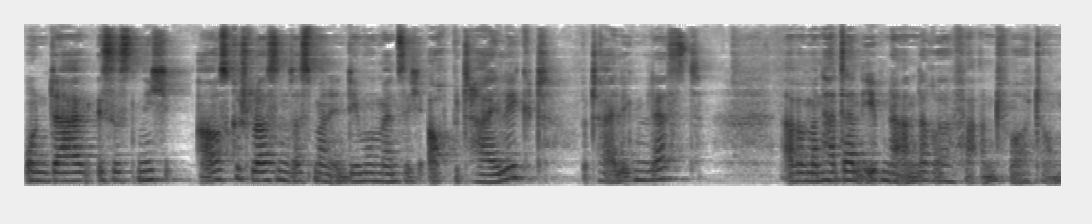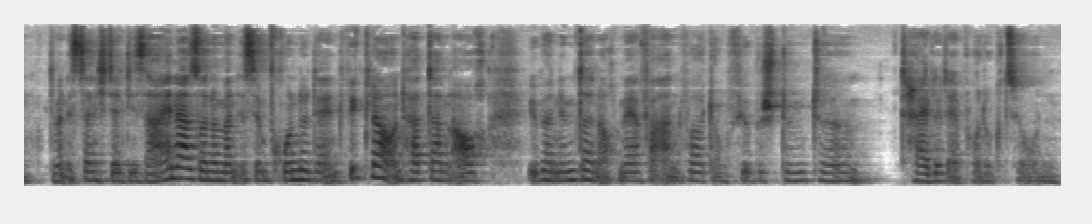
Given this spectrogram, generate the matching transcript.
und da ist es nicht ausgeschlossen, dass man in dem Moment sich auch beteiligt, beteiligen lässt. Aber man hat dann eben eine andere Verantwortung. Man ist ja nicht der Designer, sondern man ist im Grunde der Entwickler und hat dann auch, übernimmt dann auch mehr Verantwortung für bestimmte Teile der Produktion.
